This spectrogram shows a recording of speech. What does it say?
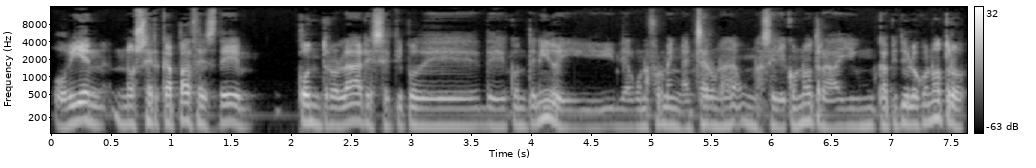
o bien no ser capaces de controlar ese tipo de, de contenido y de alguna forma enganchar una, una serie con otra y un capítulo con otro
